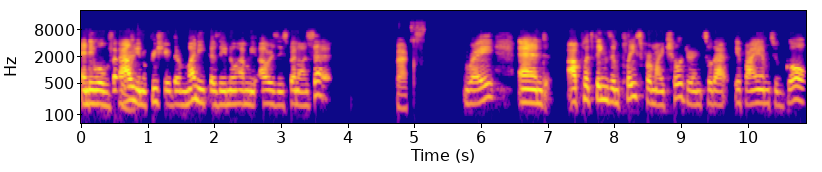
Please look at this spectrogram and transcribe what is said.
and they will value right. and appreciate their money because they know how many hours they spend on set. Facts. Right. And I put things in place for my children so that if I am to go,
